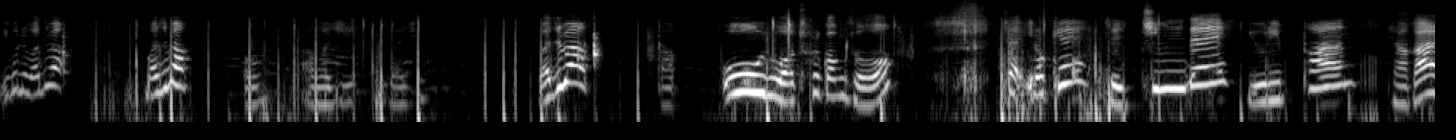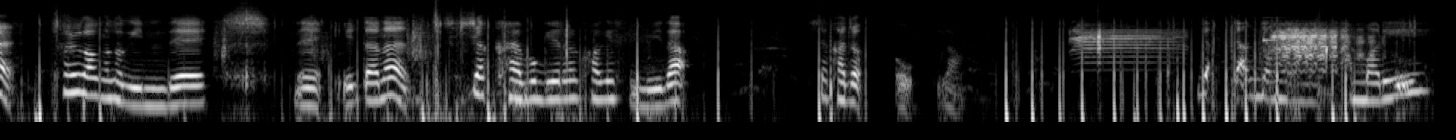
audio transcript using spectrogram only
이번에 마지막! 마지막! 어, 아, 맞지. 다시. 마지막! 아, 오, 좋아, 철광석. 자, 이렇게 제 침대, 유리판, 자갈, 철광석이 있는데, 네, 일단은 시작해보기를 하겠습니다. 시작하죠. 오, 양. 야, 양, 양, 양. 한 마리.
